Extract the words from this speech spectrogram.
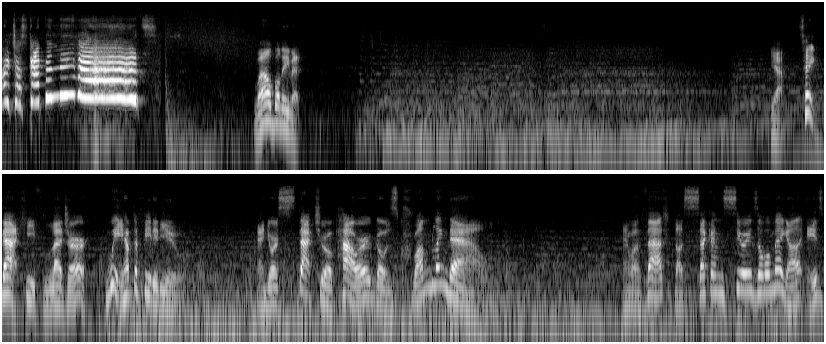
I just can't believe it! Well, believe it. Yeah. Take that, Heath Ledger. We have defeated you. And your statue of power goes crumbling down. And with that, the second series of Omega is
